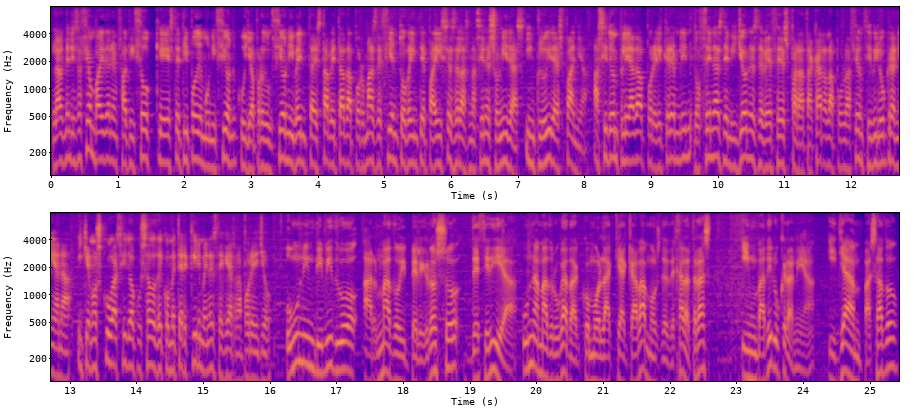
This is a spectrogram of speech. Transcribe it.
La administración Biden enfatizó que este tipo de munición, cuya producción y venta está vetada por más de 120 países de las Naciones Unidas, incluida España, ha sido empleada por el Kremlin docenas de millones de veces para atacar a la población civil ucraniana y que Moscú ha sido acusado de cometer crímenes de guerra por ello. Un individuo armado y peligroso decidía una madrugada como la que acabamos de dejar atrás invadir Ucrania y ya han pasado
